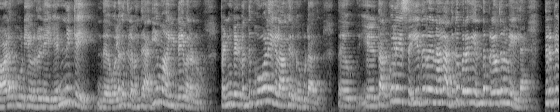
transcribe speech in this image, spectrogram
வாழக்கூடியவர்களுடைய எண்ணிக்கை இந்த உலகத்தில் வந்து அதிகமாகிட்டே வரணும். பெண்கள் வந்து கோழைகளாக இருக்கக்கூடாது. தற்கொலை செய்ததுனால அதுக்கு பிறகு எந்த பிரயோஜனமே இல்லை. திருப்பி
